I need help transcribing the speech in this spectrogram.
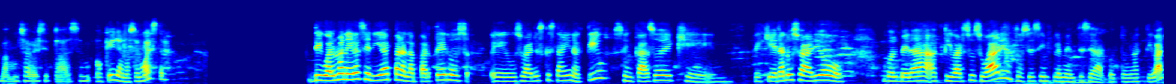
Vamos a ver si todo se, ok, ya no se muestra. De igual manera sería para la parte de los eh, usuarios que están inactivos, en caso de que requiera el usuario volver a activar su usuario, entonces simplemente se da el botón activar.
